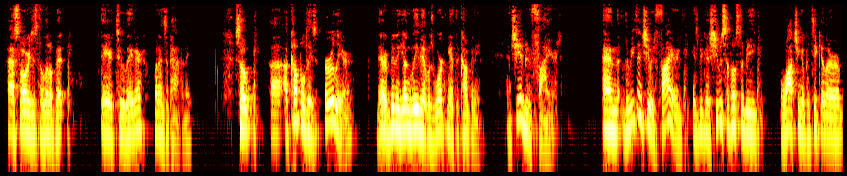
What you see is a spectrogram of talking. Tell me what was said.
Fast forward just a little bit. Day or two later, what ends up happening? So uh, a couple days earlier, there had been a young lady that was working at the company, and she had been fired. And the reason she was fired is because she was supposed to be watching a particular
